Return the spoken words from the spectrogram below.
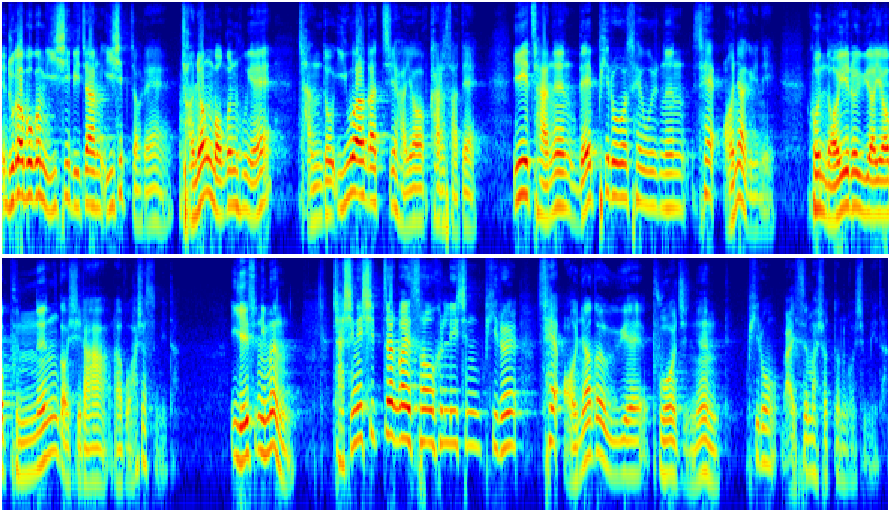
누가복음 22장 20절에 저녁 먹은 후에 잔도 이와 같이 하여 가르사대 이 잔은 내 피로 세우는 새 언약이니 곧 너희를 위하여 붓는 것이라라고 하셨습니다. 예수님은 자신이 십자가에서 흘리신 피를 새 언약을 위해 부어지는 피로 말씀하셨던 것입니다.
